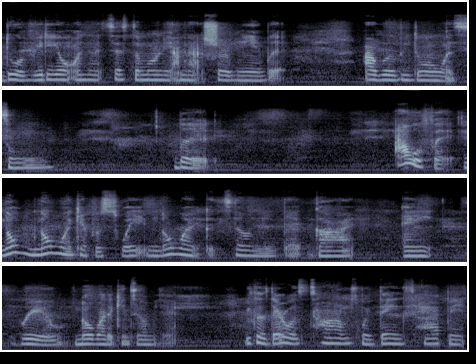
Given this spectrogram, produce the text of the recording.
do a video on that testimony. I'm not sure when, but I will be doing one soon. But I will fight. No no one can persuade me. No one could tell me that God ain't real. Nobody can tell me that. Because there was times when things happened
